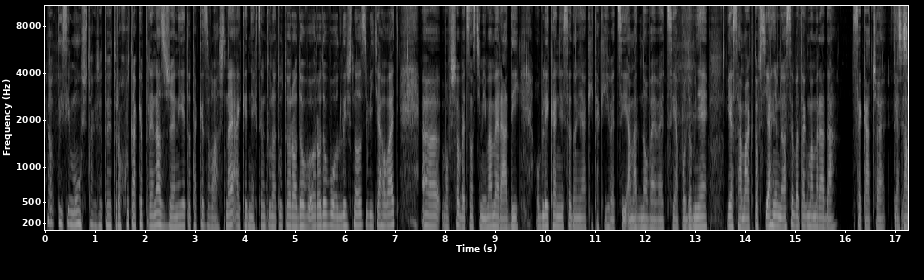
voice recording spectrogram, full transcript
No ty si muž, takže to je trochu také pre nás ženy, je to také zvláštne, aj keď nechcem tu na túto rodov, rodovú odlišnosť vyťahovať. E, vo všeobecnosti my máme rady, obliekanie sa do nejakých takých vecí a mať nové veci a podobne. Ja sama, ak to vzťahnem na seba, tak mám rada sekače. Ty ja, tam,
